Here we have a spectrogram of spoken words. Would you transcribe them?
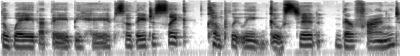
the way that they behaved. So they just like completely ghosted their friend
